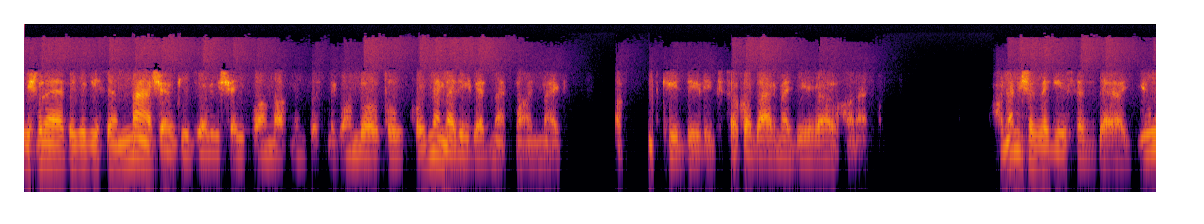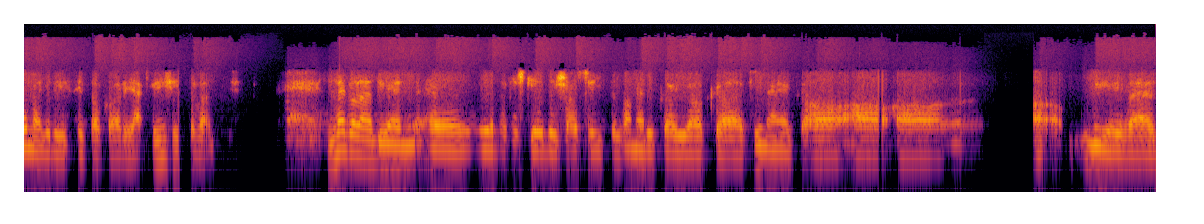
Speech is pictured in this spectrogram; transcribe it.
és lehet, hogy egészen más elképzeléseik vannak, mint ezt még gondoltuk, hogy nem elégednek majd meg a két délig Szakadár megyével, hanem ha nem is az egészet, de jó nagy részét akarják, és itt tovább is. Legalább ilyen uh, érdekes kérdés az, hogy itt az amerikaiak uh, kinek a, a, a, a miével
